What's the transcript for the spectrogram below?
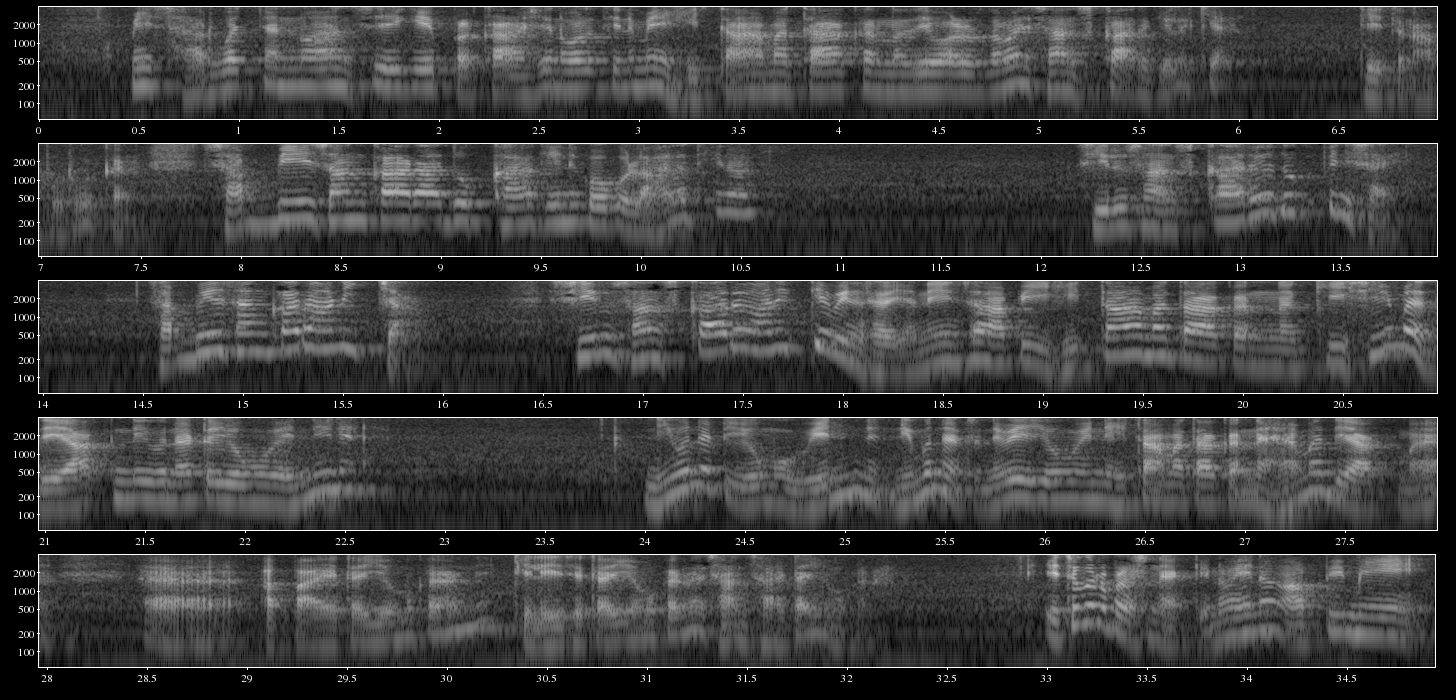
මේ සර්වඥන් වහන්සේගේ ප්‍රකාශන වල තියෙන මේ හිතාමතා කරන දේවල් තමයි සංස්කාර කියලා කියන්නේ. චේතනාපූර්වක කරන. සබ්බේ සංඛාරා දුක්ඛා කියන කෝකෝ අහලා තියෙනවනේ. සීල සංස්කාරය දුක පිණිසයි. සබ්බේ සංඛාරා අනිච්චා. සීල සංස්කාරය අනිත්‍ය වෙනසයි. ඒ නිසා අපි හිතාමතා කරන කිසිම දෙයක් නිවනට යොමු වෙන්නේ නැහැ. නිවනට යොමු වෙන්නේ නිවනට නෙවෙයි යොමු වෙන්නේ හිතාමතා කරන හැම දෙයක්ම අපායට යොමු කරන්නේ, කෙලෙසට යොමු කරන්නේ, සංසාරට යොමු කරන්නේ. එතකොට ප්‍රශ්නයක් එනවා. එහෙනම් අපි මේ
